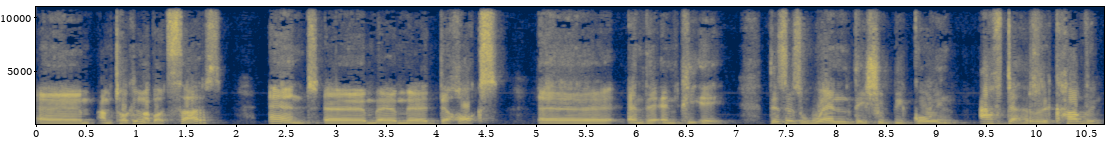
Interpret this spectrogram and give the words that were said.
Um, I'm talking about SARS and um, um, uh, the Hawks uh, and the NPA. This is when they should be going after recovering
